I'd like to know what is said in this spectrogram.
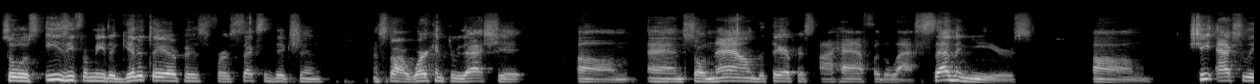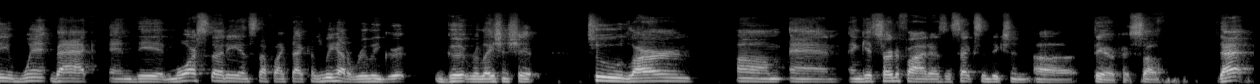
So it was easy for me to get a therapist for sex addiction and start working through that shit. Um, and so now the therapist I have for the last seven years, um, she actually went back and did more study and stuff like that because we had a really good good relationship to learn um, and and get certified as a sex addiction uh, therapist. So that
